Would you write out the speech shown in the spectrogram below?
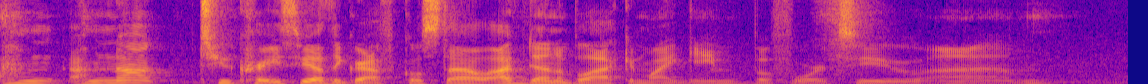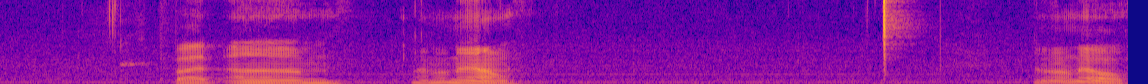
I'm, I'm not too crazy about the graphical style. I've done a black and white game before, too. Um, but, um, I don't know. I don't know.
